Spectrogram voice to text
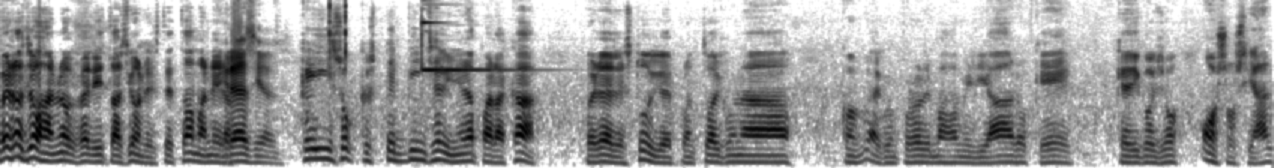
Bueno, Johan, no, felicitaciones, de todas maneras. Gracias. ¿Qué hizo que usted bien se viniera para acá, fuera del estudio? ¿De pronto alguna, con- algún problema familiar o qué, qué digo yo, o social?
